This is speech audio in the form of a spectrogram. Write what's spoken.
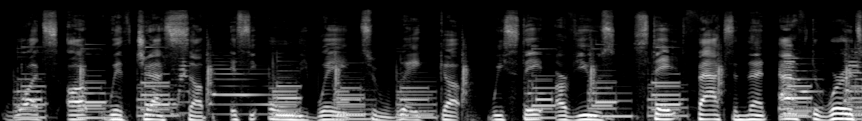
What's up with Jessup? It's the only way to wake up. We state our views, state facts, and then afterwards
